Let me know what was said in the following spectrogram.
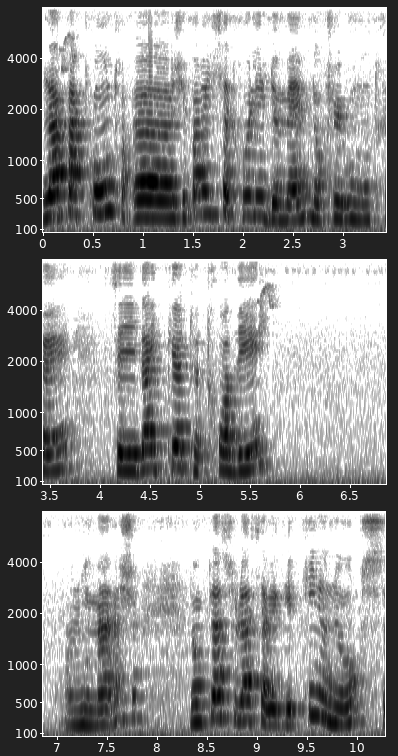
Là, par contre, euh, j'ai pas réussi à trouver les deux mêmes, donc je vais vous montrer. C'est die cut 3D en image. Donc là, celui-là, c'est avec des petits nounours,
